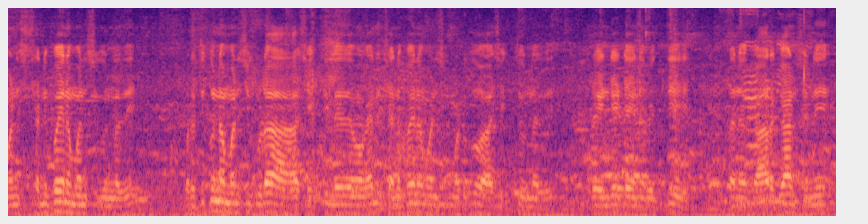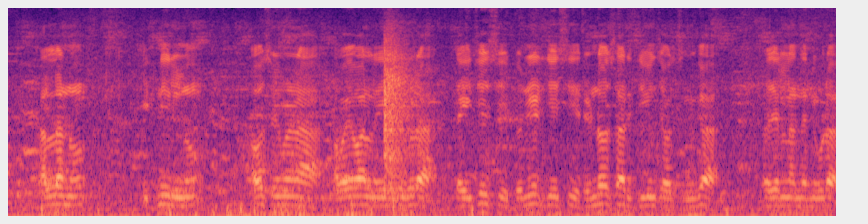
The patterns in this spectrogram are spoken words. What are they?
మనిషి చనిపోయిన మనిషికి ఉన్నది. బ్రతికున్న మనిషికి కూడా ఆ శక్తి లేదేమో కానీ చనిపోయిన మనిషికి మటుకు ఆ శక్తి ఉన్నది. బ్రెయిన్ డెడ్ అయిన వ్యక్తి తన యొక్క ఆర్గాన్స్ని కళ్ళను కిడ్నీలను అవసరమైన అవయవాలను ఇవి కూడా దయచేసి డొనేట్ చేసి రెండోసారి జీవించవలసిందిగా ప్రజలందరినీ కూడా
